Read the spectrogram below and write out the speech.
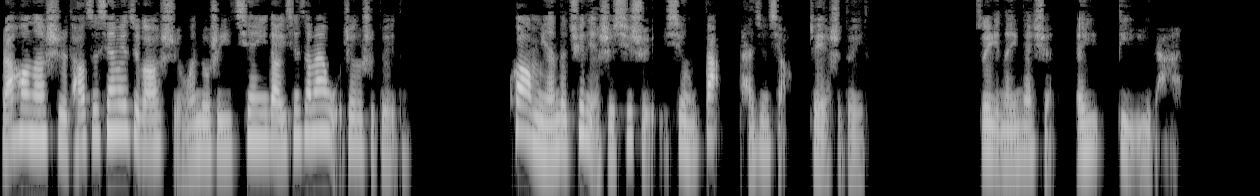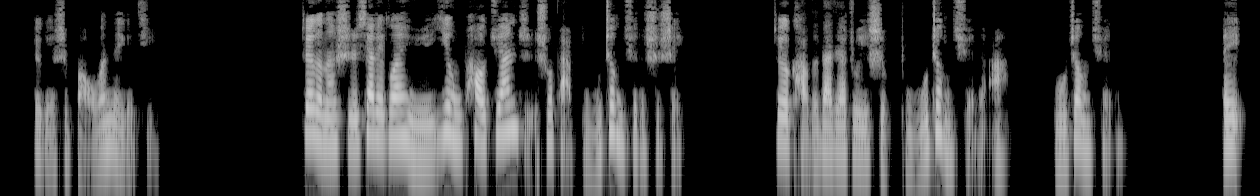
然后呢是陶瓷纤维最高使用温度是一千一到一千三百五，这个是对的。矿棉的缺点是吸水性大，弹性小，这也是对的。所以呢应该选 A、D、E 答案。这个也是保温的一个题。这个呢是下列关于硬泡聚氨酯说法不正确的是谁？这个考的大家注意是不正确的啊，不正确的。A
